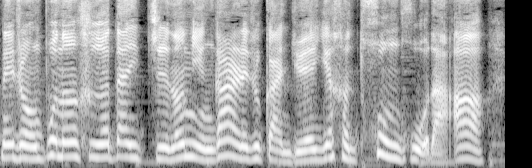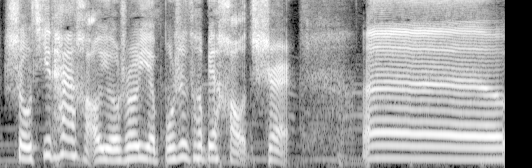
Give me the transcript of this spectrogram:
那种不能喝但只能拧盖的，就感觉也很痛苦的啊！手气太好，有时候也不是特别好的事儿。呃，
